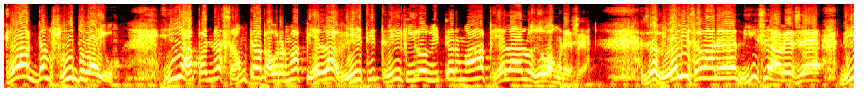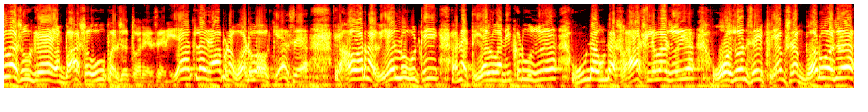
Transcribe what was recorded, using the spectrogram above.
એકદમ શુદ્ધ વાયુ. એ આપણને સમતા પાવરમાં પહેલા વીસથી ત્રીસ કિલોમીટરમાં ફેલાયેલો જોવા મળે છે. જે વહેલી સવારે નીચે આવે છે, દિવસ ઉગે પાછો ઉપર જતો રહે છે. એટલે જ આપણે વડવાઓ કહે છે કે સવારના વહેલું ઉઠી અને ફેલવા નીકળવું જોઈએ, ઊંડા ઊંડા શ્વાસ લેવા જોઈએ, ઓઝોન છે ફેફસા ભરવો જોઈએ,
